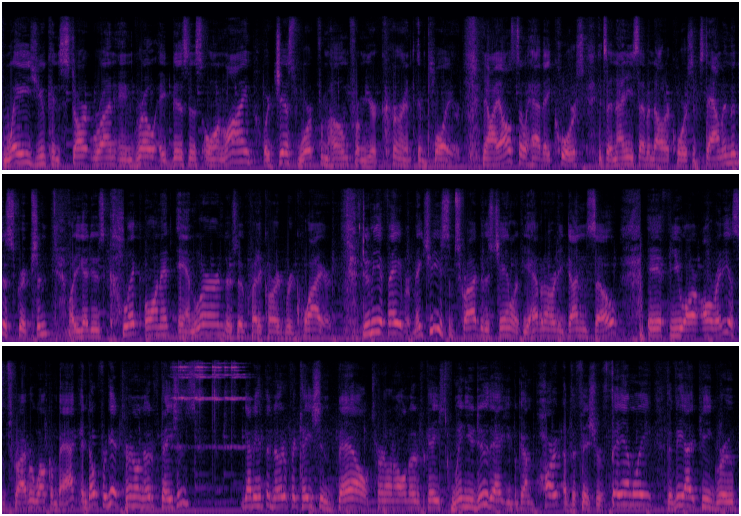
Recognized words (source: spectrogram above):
ways you can start run and grow a business online or just work from home from your current employer. Now I also have a course. It's a $97 course. It's down in the description. All you gotta do is click on it and learn. There's no credit card required. Do me a favor. Make sure you subscribe to this channel if you haven't already done so. If you are already a subscriber welcome back. And don't forget forget turn on notifications you got to hit the notification bell. Turn on all notifications. When you do that you become part of the Fisher family the VIP group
